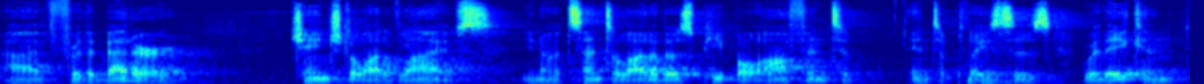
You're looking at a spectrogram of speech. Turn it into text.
uh, for the better changed a lot of lives. You know, it sent a lot of those people off into into places where they can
